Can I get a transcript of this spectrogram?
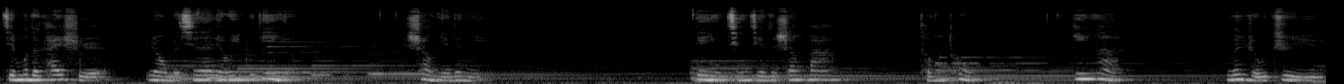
节目的开始，让我们先来聊一部电影《少年的你》。电影情节的伤疤、疼痛、阴暗、温柔治愈，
